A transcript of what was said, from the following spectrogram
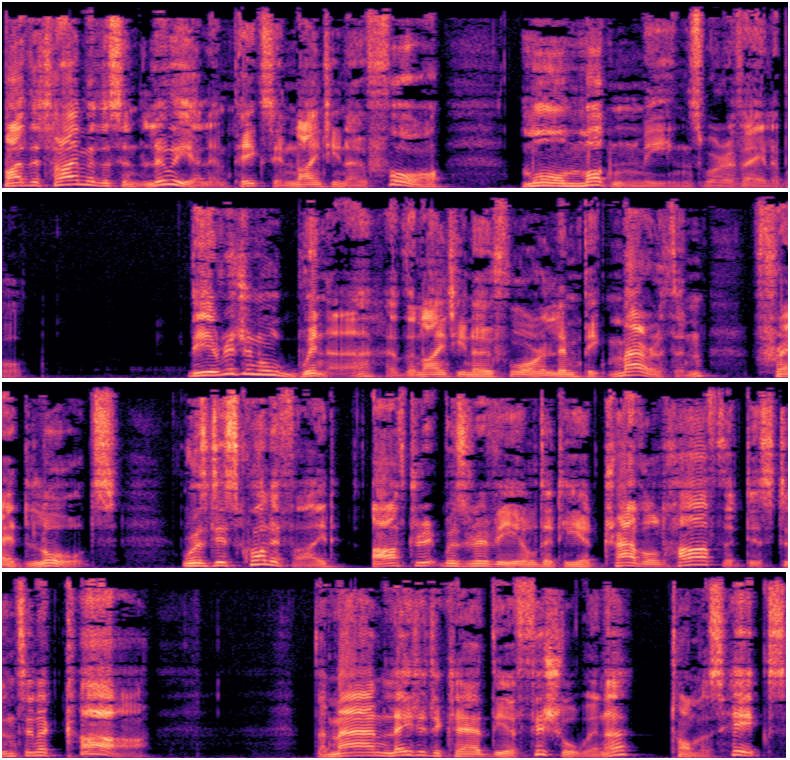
By the time of the St. Louis Olympics in 1904, more modern means were available. The original winner of the 1904 Olympic marathon, Fred Lorz, was disqualified after it was revealed that he had travelled half the distance in a car. The man later declared the official winner, Thomas Hicks,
